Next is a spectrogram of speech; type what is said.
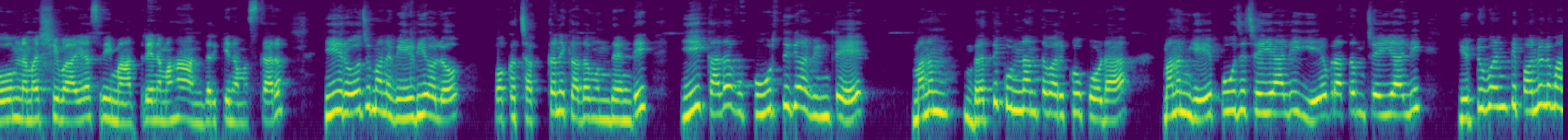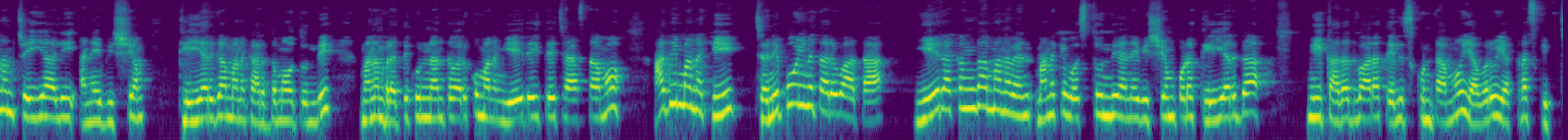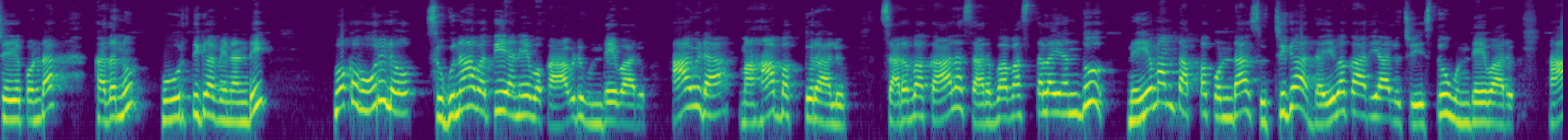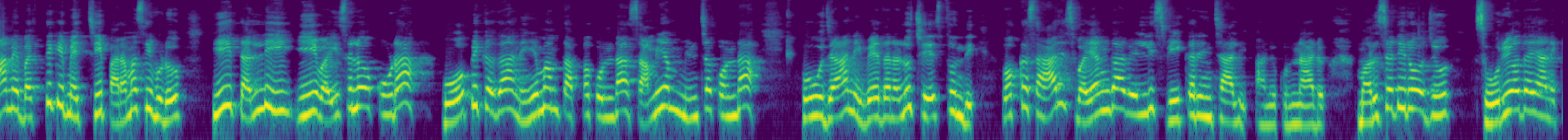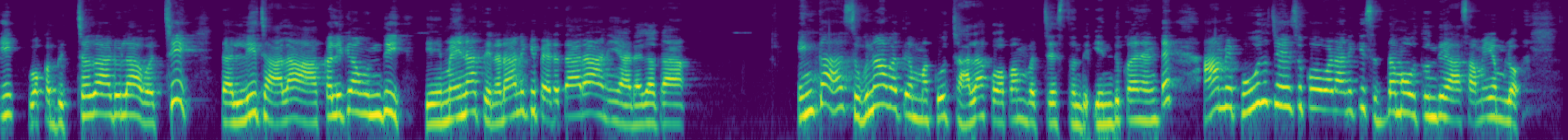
ఓం నమ శివాయ శ్రీ మాత్రే నమ. అందరికీ నమస్కారం. ఈ రోజు మన వీడియోలో ఒక చక్కని కథ ఉందండి. ఈ కథ పూర్తిగా వింటే మనం బ్రతికున్నంత వరకు కూడా మనం ఏ పూజ చేయాలి ఏ వ్రతం చేయాలి ఎటువంటి పనులు మనం చెయ్యాలి అనే విషయం క్లియర్గా మనకు అర్థమవుతుంది. మనం బ్రతికున్నంత వరకు మనం ఏదైతే చేస్తామో అది మనకి చనిపోయిన తరువాత ఏ రకంగా మన వెన్- మనకి వస్తుంది అనే విషయం కూడా క్లియర్గా ఈ కథ ద్వారా తెలుసుకుంటాము. ఎవరు ఎక్కడ స్కిప్ చేయకుండా కథను పూర్తిగా వినండి. ఒక ఊరిలో సుగుణావతి అనే ఒక ఆవిడ ఉండేవారు. ఆవిడ మహాభక్తురాలు. సర్వకాల సర్వవస్థలయందు నియమం తప్పకుండా శుచిగా దైవ కార్యాలు చేస్తూ ఉండేవారు. ఆమె భక్తికి మెచ్చి పరమశివుడు ఈ తల్లి ఈ వయసులో కూడా ఓపికగా నియమం తప్పకుండా సమయం మించకుండా పూజ నివేదనలు చేస్తుంది. ఒక్కసారి స్వయంగా వెళ్ళి స్వీకరించాలి అనుకున్నాడు. మరుసటి రోజు సూర్యోదయానికి ఒక బిచ్చగాడులా వచ్చి తల్లి చాలా ఆకలిగా ఉంది ఏమైనా తినడానికి పెడతారా? అని అడగగా. ఇంకా సుగుణావతి అమ్మకు చాలా కోపం వచ్చేస్తుంది. ఎందుకనంటే ఆమె పూజ చేసుకోవడానికి సిద్ధమవుతుంది ఆ సమయంలో.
